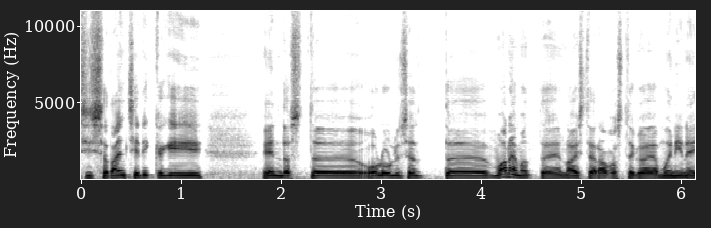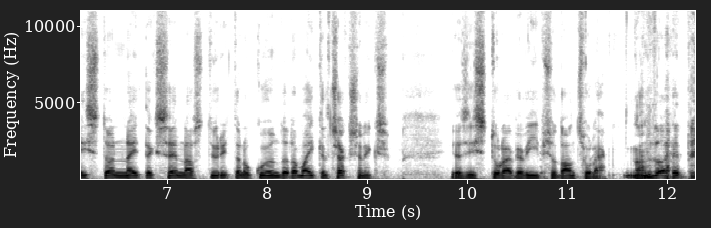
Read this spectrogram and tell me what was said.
siis sa tantsid ikkagi endast oluliselt vanemate naisterahvastega ja mõni neist on näiteks ennast üritanud kujundada Michael Jacksoniks ja siis tuleb ja viib su tantsule. no et,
